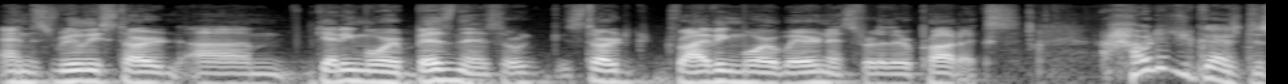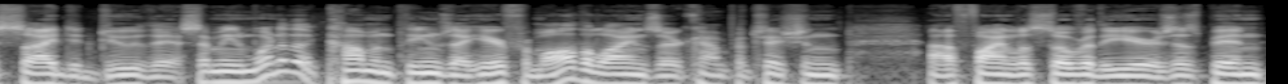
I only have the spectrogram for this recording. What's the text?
and really start um, getting more business or start driving more awareness for their products. How did you guys decide to do this? I mean, one of the common themes I hear from all the Lions Lair competition uh, finalists over the years has been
